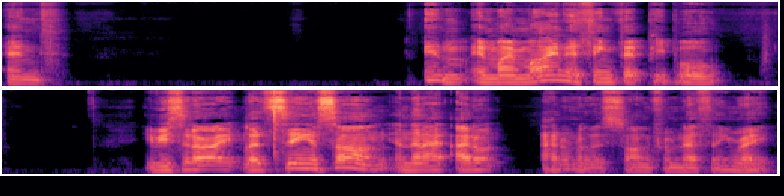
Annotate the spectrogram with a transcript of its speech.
And in in my mind, I think that people, if you said, "All right, let's sing a song," and then I, I don't I don't know this song from nothing, right?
